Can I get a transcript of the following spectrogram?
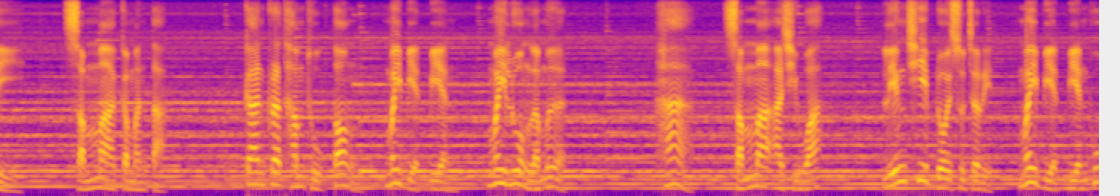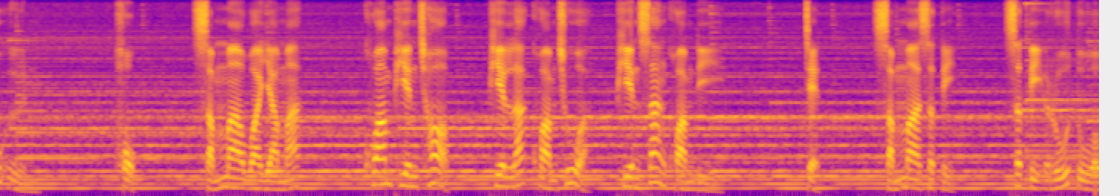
4. สัมมากัมมันตะ การกระทำถูกต้องไม่เบียดเบียน ไม่ล่วงละเมิด 5. สัมมาอาชีวะ เลี้ยงชีพโดยสุจริตไม่เบียดเบียนผู้อื่น 6. สัมมาวายามะ ความเพียรชอบ เพียรละความชั่ว เพียรสร้างความดี 7. สัมมาสติ สติรู้ตัว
